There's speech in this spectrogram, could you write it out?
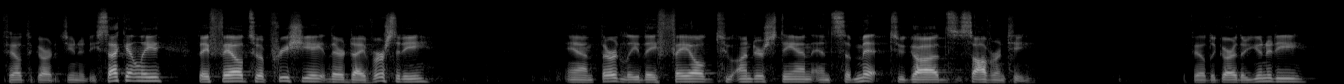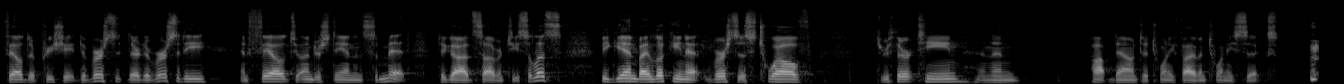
Failed to guard its unity. Secondly, they failed to appreciate their diversity. And thirdly, they failed to understand and submit to God's sovereignty. They failed to guard their unity, failed to appreciate diversi- their diversity, and failed to understand and submit to God's sovereignty. So let's begin by looking at verses 12 through 13 and then pop down to 25 and 26.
